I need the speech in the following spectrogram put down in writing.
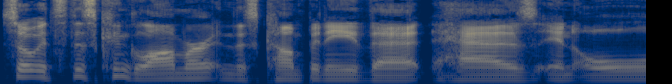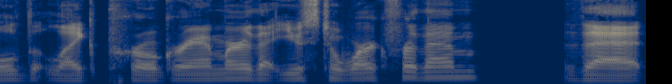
So it's this conglomerate and this company that has an old like programmer that used to work for them that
